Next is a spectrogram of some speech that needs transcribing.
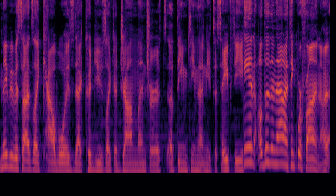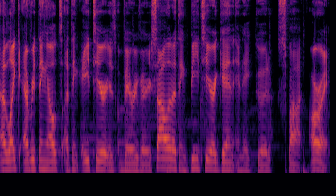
Maybe besides like Cowboys that could use like a John Lynch or a theme team that needs a safety. And other than that, I think we're fine. I, I like everything else. I think A tier is very, very very solid. I think B tier again in a good spot. All right.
